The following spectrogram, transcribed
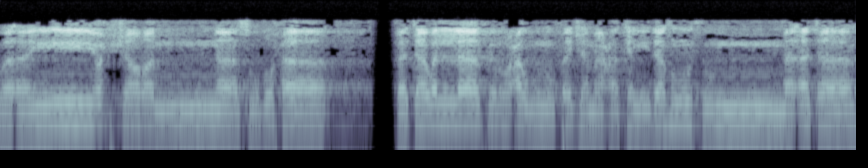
وأن يحشر الناس ضحى فتولى فرعون فجمع كيده ثم أتى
